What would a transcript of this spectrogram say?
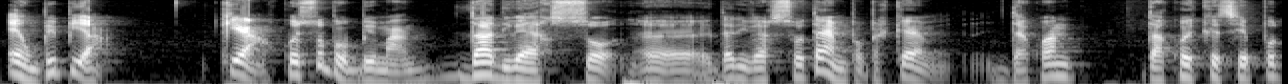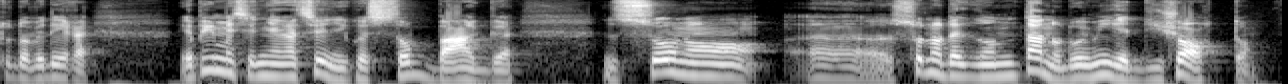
è un PPA che ha questo problema da diverso, eh, da diverso tempo, perché da, quant, da, quel che si è potuto vedere, le prime segnalazioni di questo bug sono, eh, sono del lontano 2018.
